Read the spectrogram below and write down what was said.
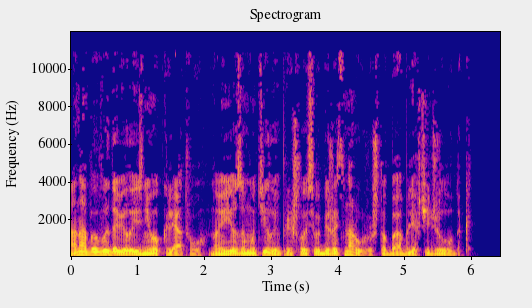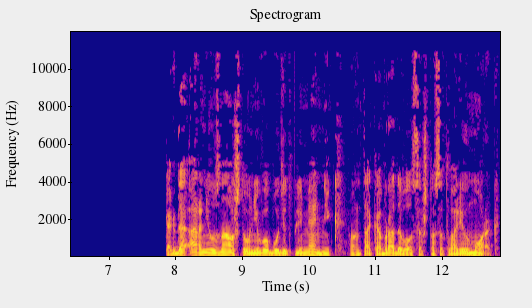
она бы выдавила из него клятву, но ее замутило и пришлось выбежать наружу, чтобы облегчить желудок. Когда Арни узнал, что у него будет племянник, он так обрадовался, что сотворил морок,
